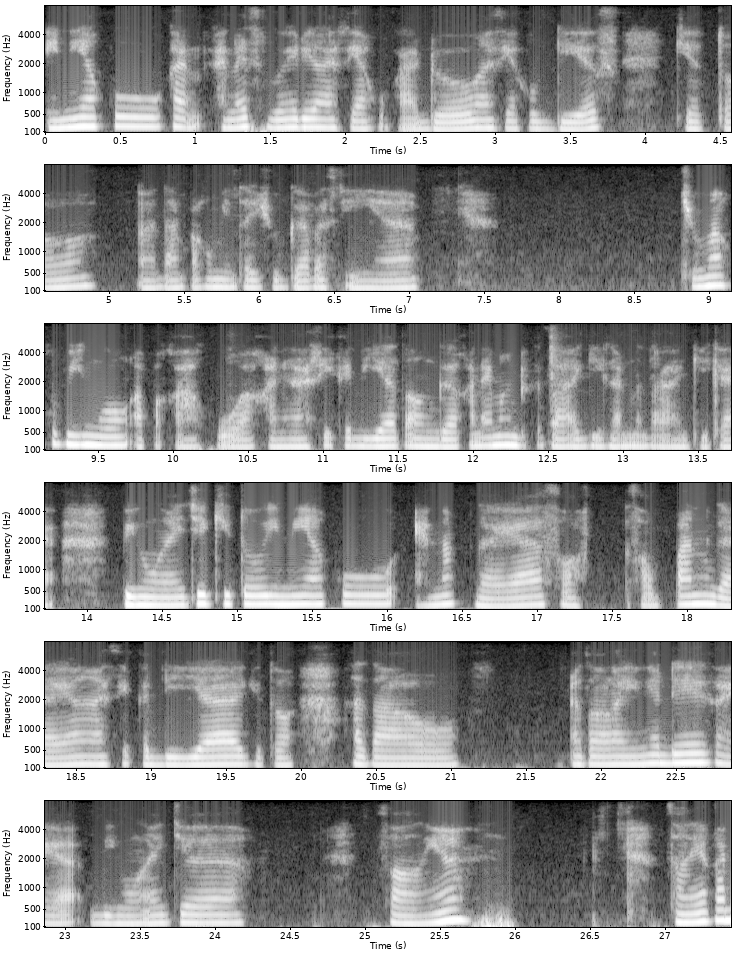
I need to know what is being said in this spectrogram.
ini aku kan karena sebelumnya dia ngasih aku kado, ngasih aku gift gitu, uh, tanpa aku minta juga pastinya. Cuma aku bingung apakah aku akan ngasih ke dia atau enggak, karena emang deket lagi kan bentar lagi. Kayak bingung aja gitu, ini aku enak gak ya, soft, sopan gak ya ngasih ke dia gitu, atau atau lainnya deh kayak bingung aja. Soalnya soalnya kan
